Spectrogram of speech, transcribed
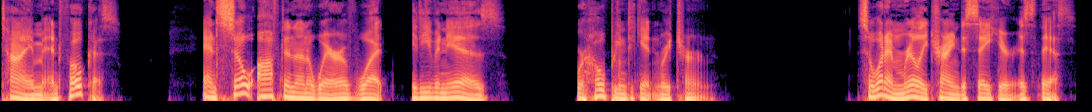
time, and focus, and so often unaware of what it even is we're hoping to get in return. So, what I'm really trying to say here is this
